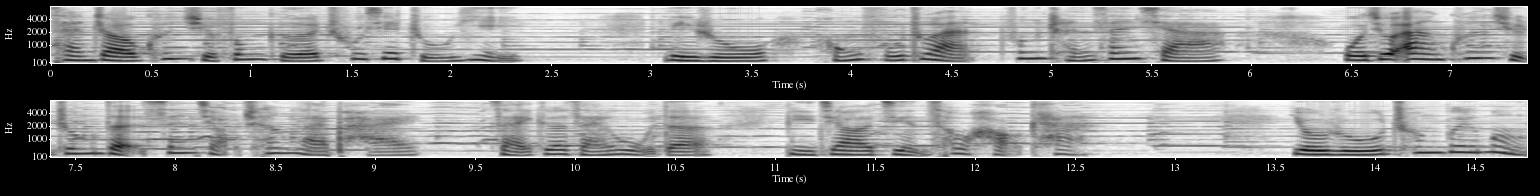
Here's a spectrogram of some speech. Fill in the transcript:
参照昆曲风格出些主意。例如《红拂传》《风尘三侠》，我就按昆曲中的三角撑来排，载歌载舞的，比较紧凑好看。有如《春闺梦》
